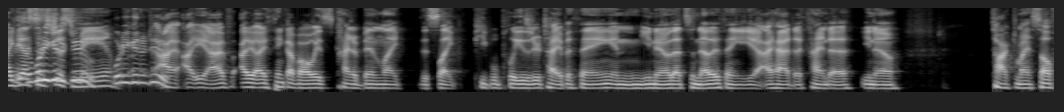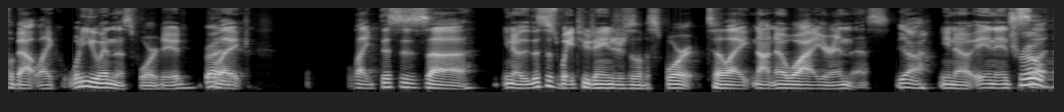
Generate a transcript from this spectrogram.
I guess what are you gonna just do? me. What are you gonna do? I, I yeah, I've, I I think I've always kind of been like this like people pleaser type of thing, and you know that's another thing. Yeah, I had to kind of you know talk to myself about like what are you in this for, dude? Right. Like, like this is uh you know this is way too dangerous of a sport to like not know why you're in this. yeah, You know, and it's True. like-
